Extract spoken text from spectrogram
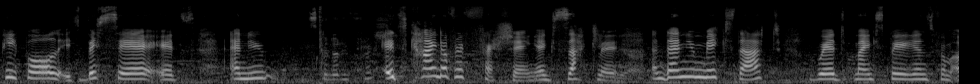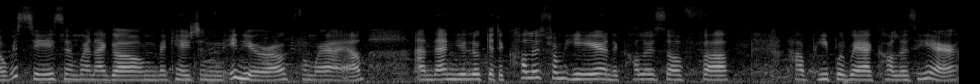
people, it's busy, it's and you It's kind of refreshing. it's kind of refreshing, exactly. And then you mix that with my experience from overseas and when I go on vacation in Europe, from where I am. And then you look at the colors from here and the colors of uh, how people wear colors here.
